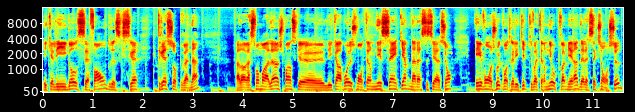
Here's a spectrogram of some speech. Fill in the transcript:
et que les Eagles s'effondrent, ce qui serait très surprenant. Alors à ce moment-là, je pense que les Cowboys vont terminer cinquième dans l'association et vont jouer contre l'équipe qui va terminer au premier rang de la section sud.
